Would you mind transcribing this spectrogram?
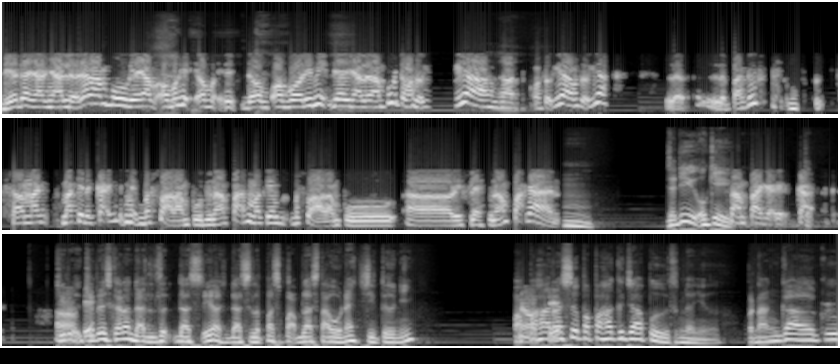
Dia dah nyala-nyala dah lampu Dia overheat over, dia over limit Dia nyala lampu Kita masuk gear Ah. Masuk gear Masuk gear Le- Lepas tu Semakin dekat Besar lampu tu nampak Semakin besar lampu uh, Reflex tu nampak kan Hmm. Jadi okey, Sampai kat, kat kira, Ah, okey. kira sekarang dah dah ya dah selepas 14 tahun eh cerita ni. Papa Ah, okay. okey. rasa papa Ha kerja apa sebenarnya? Penanggal ke?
